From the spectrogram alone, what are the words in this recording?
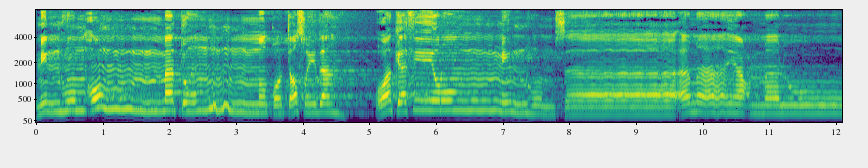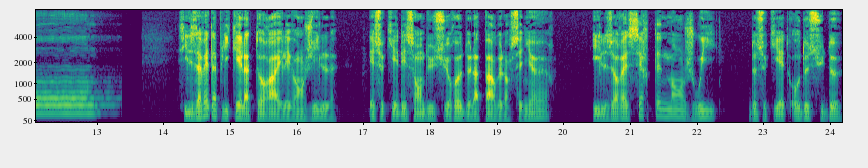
منهم أمة مقتصدة وكثير منهم ساء ما يعملون S'ils avaient appliqué la Torah et l'Évangile, et ce qui est descendu sur eux de la part de leur Seigneur, ils auraient certainement joui de ce qui est au-dessus d'eux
